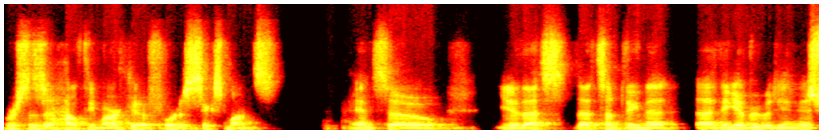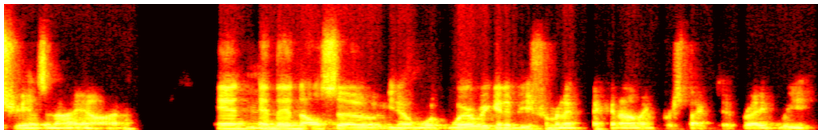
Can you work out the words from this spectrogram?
versus a healthy market of four to six months and so, you know, that's that's something that I think everybody in the industry has an eye on. And mm-hmm. and then also, you know, wh- where are we going to be from an economic perspective, right? We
